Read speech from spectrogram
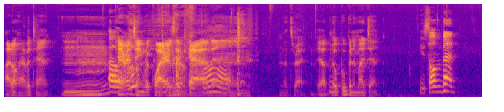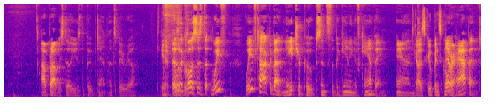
I don't have a tent. Mm, Oh. Parenting requires a forgot. cabin. That's right. Yeah, no pooping in my tent. You solve a bed. I'll probably still use the poop tent. Let's be real. Get a This is the closest that we've we've talked about nature poop since the beginning of camping, and Got a scoop and score. never happened.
